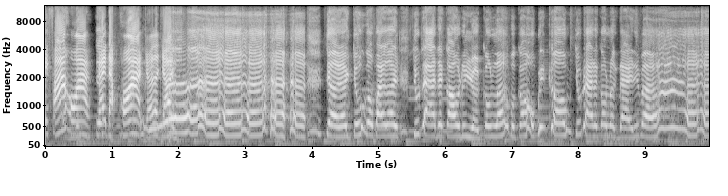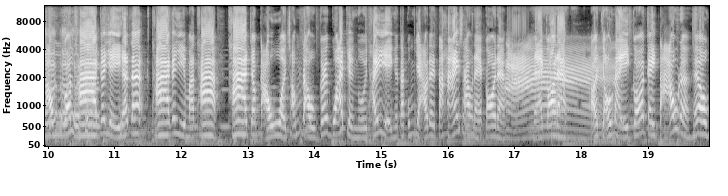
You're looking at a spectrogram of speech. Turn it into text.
cai phá hoa? Cai đập hoa? Trời ơi trời. Trời ơi chú con bạn ơi chú tha cho con đi rồi con lớn mà con không biết không? Chú tha cho con lần này đi mà. Không có tha cái gì hết á. Tha cái gì mà tha? Tha cho cậu rồi sống đầu cái quá trời người thấy vậy người ta cũng vào đây ta hái sao nè coi nè. Nè coi nè. Ở chỗ này có cây táo nè thấy không?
